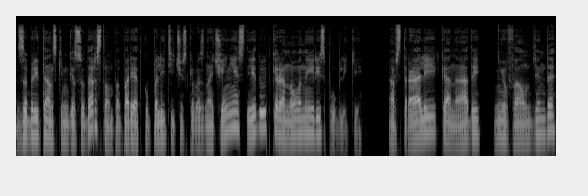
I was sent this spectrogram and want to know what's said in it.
За британским государством по порядку политического значения следуют коронованные республики Австралии, Канады, Ньюфаундленда,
